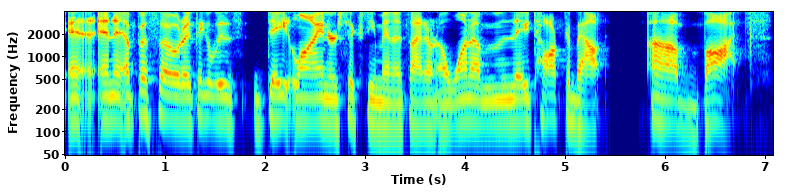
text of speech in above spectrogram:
an episode, I think it was Dateline or 60 Minutes, I don't know, one of them, they talked about uh, bots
